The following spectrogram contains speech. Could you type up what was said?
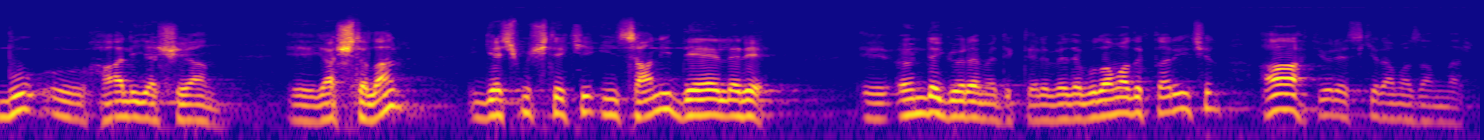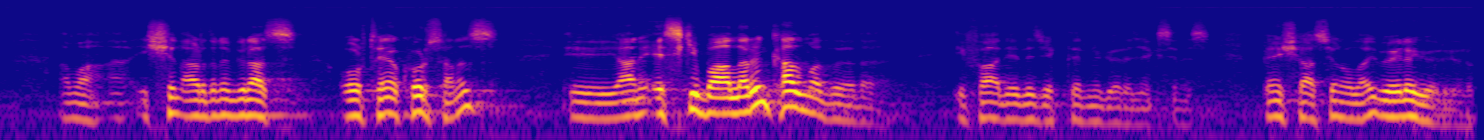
bu e, hali yaşayan e, yaşlılar geçmişteki insani değerleri e, önde göremedikleri ve de bulamadıkları için ah diyor eski Ramazanlar. Ama e, işin ardını biraz ortaya korsanız e, yani eski bağların kalmadığını ifade edeceklerini göreceksiniz. Ben şahsen olayı böyle görüyorum.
